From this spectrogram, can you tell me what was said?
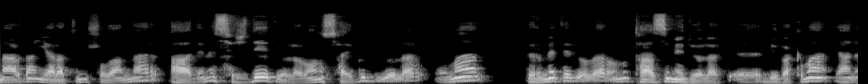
nardan yaratılmış olanlar Adem'e secde ediyorlar. Ona saygı duyuyorlar, ona hürmet ediyorlar, onu tazim ediyorlar e, bir bakıma. Yani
